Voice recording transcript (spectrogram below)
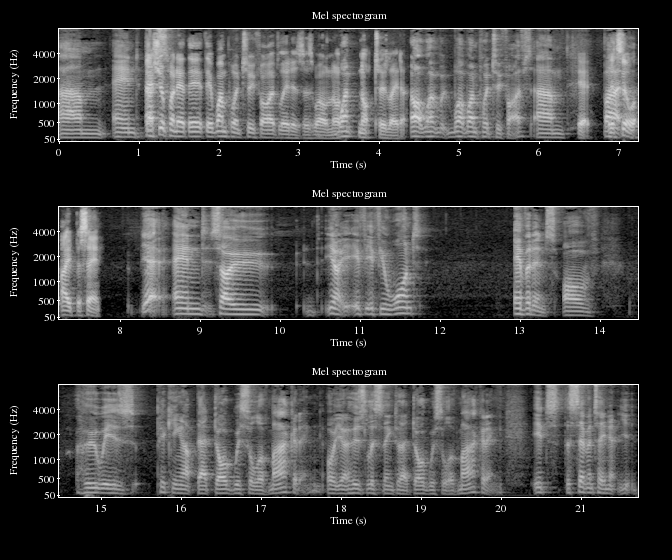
Um, and I should point out they're, they're 1.25 litres as well, not one, not two litre. Oh, 1, 1.25s. Um, yeah, but it's still 8%. Yeah, and so, you know, if, if you want evidence of who is picking up that dog whistle of marketing, or you know who's listening to that dog whistle of marketing, it's the 17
